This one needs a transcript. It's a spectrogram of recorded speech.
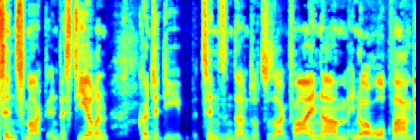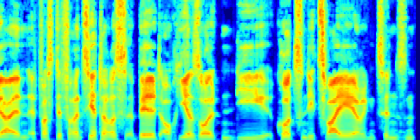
Zinsmarkt investieren, könnte die Zinsen dann sozusagen vereinnahmen. In Europa haben wir ein etwas differenzierteres Bild. Auch hier sollten die kurzen, die zweijährigen Zinsen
